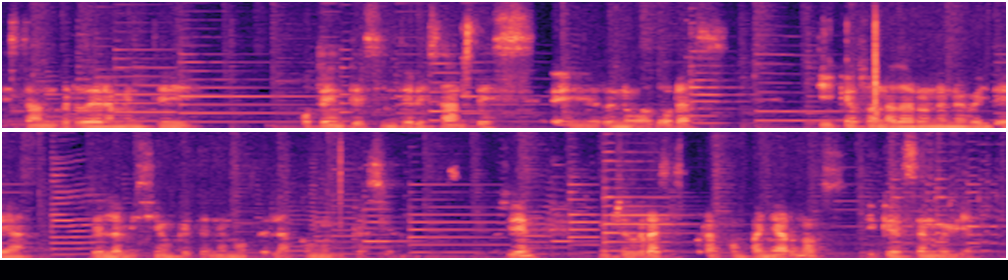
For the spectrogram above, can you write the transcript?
están verdaderamente potentes, interesantes, eh, renovadoras y que nos van a dar una nueva idea de la visión que tenemos de la comunicación. Pues bien, muchas gracias por acompañarnos y que estén muy bien.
